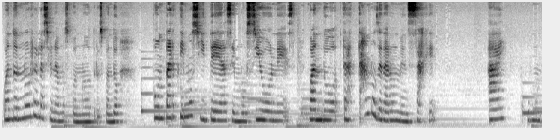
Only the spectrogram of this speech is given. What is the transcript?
Cuando nos relacionamos con otros, cuando compartimos ideas, emociones, cuando tratamos de dar un mensaje, hay un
